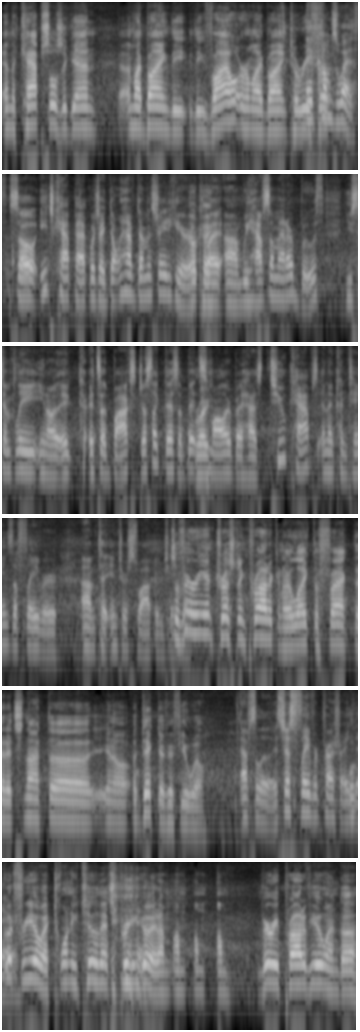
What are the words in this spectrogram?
and the capsules again, am I buying the, the vial or am I buying to refill? It comes with. So each cap pack, which I don't have demonstrated here, Okay. but um, we have some at our booth. You simply, you know, it, it's a box just like this, a bit Right. smaller, but it has two caps and it contains the flavor um, to interswap and change. It's a very interesting product, and I like the fact that it's not, uh, you know, addictive, if you will. Absolutely. It's just flavored press right Well, there. good for you. At 22, that's pretty good. I'm, I'm, I'm, I'm very proud of you, and uh,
